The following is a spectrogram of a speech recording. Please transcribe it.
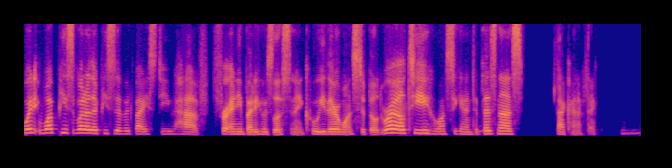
what what piece what other pieces of advice do you have for anybody who's listening who either wants to build royalty who wants to get into business that kind of thing mm-hmm.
